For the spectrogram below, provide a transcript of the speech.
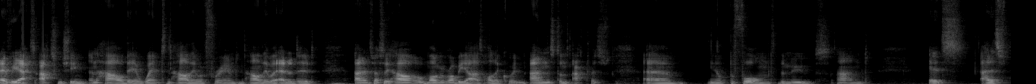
every act- action scene and how they went and how they were framed and how they were edited, and especially how Margot Robbie as Harley Quinn and the stunt actress, um, you know, performed the moves. And it's I just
